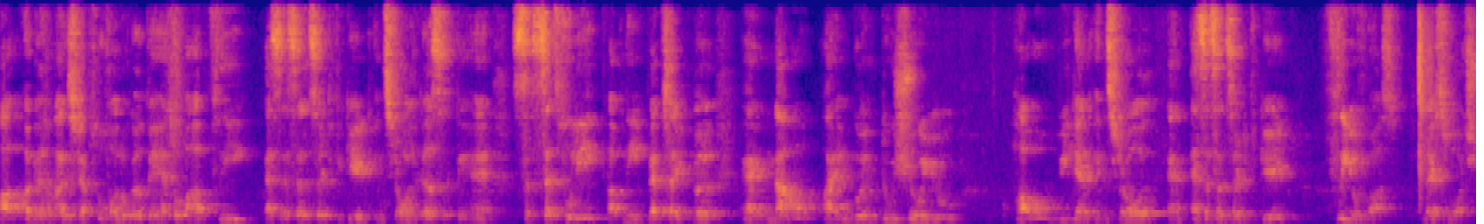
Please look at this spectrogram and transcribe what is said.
आप अगर हमारे स्टेप्स को फॉलो करते हैं तो आप फ्री एसएसएल सर्टिफिकेट इंस्टॉल कर सकते हैं सक्सेसफुली अपनी वेबसाइट पर। And now I am going to show you how we can install an SSL certificate free of cost let's watch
